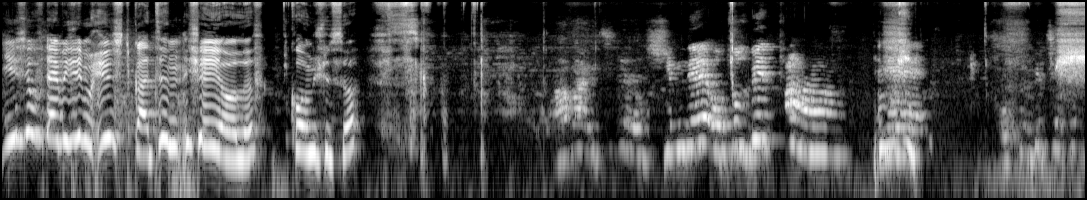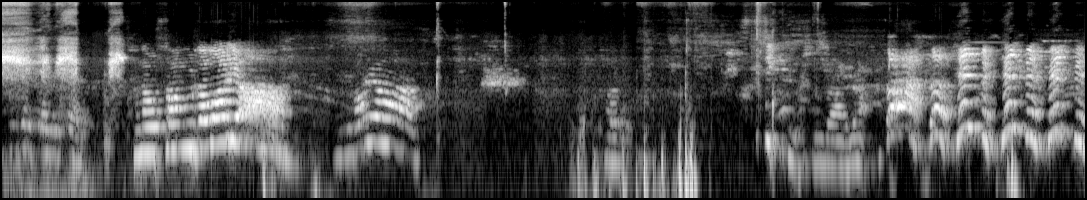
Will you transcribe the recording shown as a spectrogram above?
Yusuf da bizim üst katın şeyi olur. Komşusu. Ama de Şimdi 31 Aa, ne? 31 çekip. Şimdi olsam burada var ya. Ya. Aa, help me, help me, help me.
